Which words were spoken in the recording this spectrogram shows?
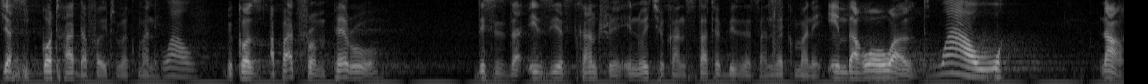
just got harder for you to make money. Wow. Because apart from Peru, this is the easiest country in which you can start a business and make money in the whole world. Wow. Now,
